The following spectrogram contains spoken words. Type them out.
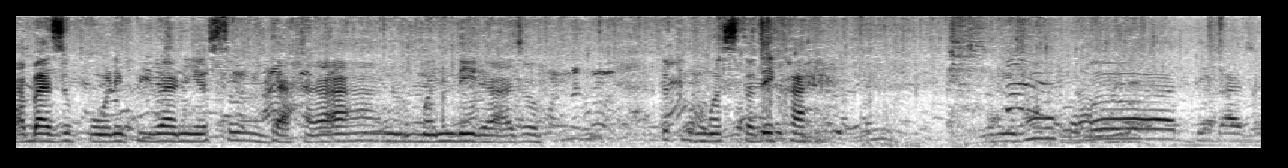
આ બાજુ પાણી પીવાની સુવિધા હાનું મંદિર આ જો. કેટલું મસ્ત દેખાય. બધી બાજુ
